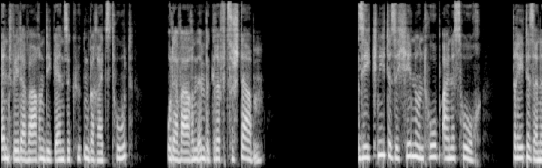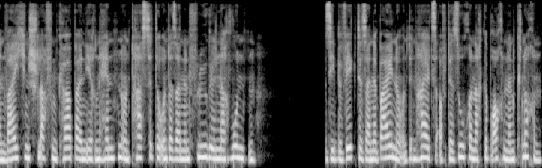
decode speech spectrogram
Entweder waren die Gänseküken bereits tot oder waren im Begriff zu sterben. Sie kniete sich hin und hob eines hoch, drehte seinen weichen, schlaffen Körper in ihren Händen und tastete unter seinen Flügeln nach Wunden. Sie bewegte seine Beine und den Hals auf der Suche nach gebrochenen Knochen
